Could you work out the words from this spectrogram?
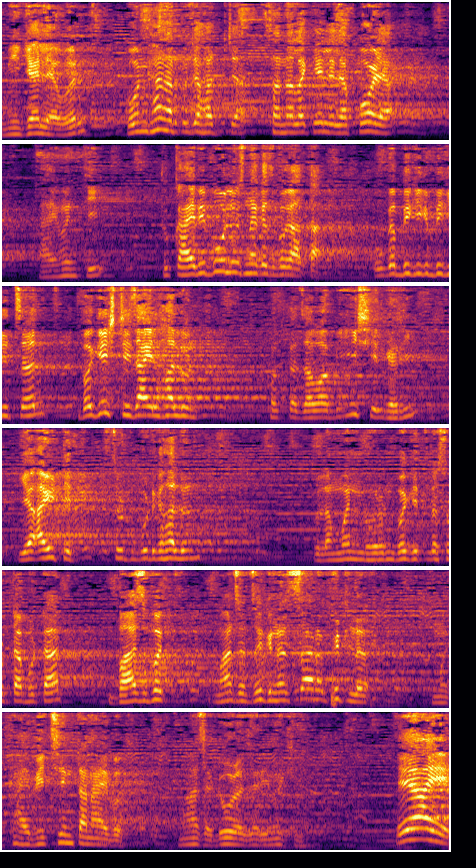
मी गेल्यावर कोण खाणार तुझ्या हातच्या सणाला केलेल्या पोळ्या? काय म्हणती तू काय बी बोलूच नकच बघ आता. उग बिगी बिगी चल बघिष्टी जाईल हालून. फक्त जेव्हा येशील घरी या आयटीत सुटबुट घालून. तुला मन भरून बघितलं सुटाबुटात बाज बघ माझं जगणं सारं फिटलं. मग काय बी चिंता नाही बघ माझं डोळं जरी मिटलं. हे आहे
